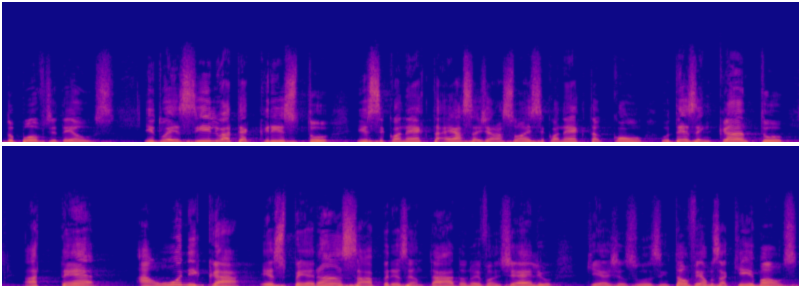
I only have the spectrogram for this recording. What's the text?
do povo de Deus. E do exílio até Cristo, isso se conecta, essas gerações se conectam com o desencanto até a única esperança apresentada no Evangelho, que é Jesus. Então vemos aqui, irmãos,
